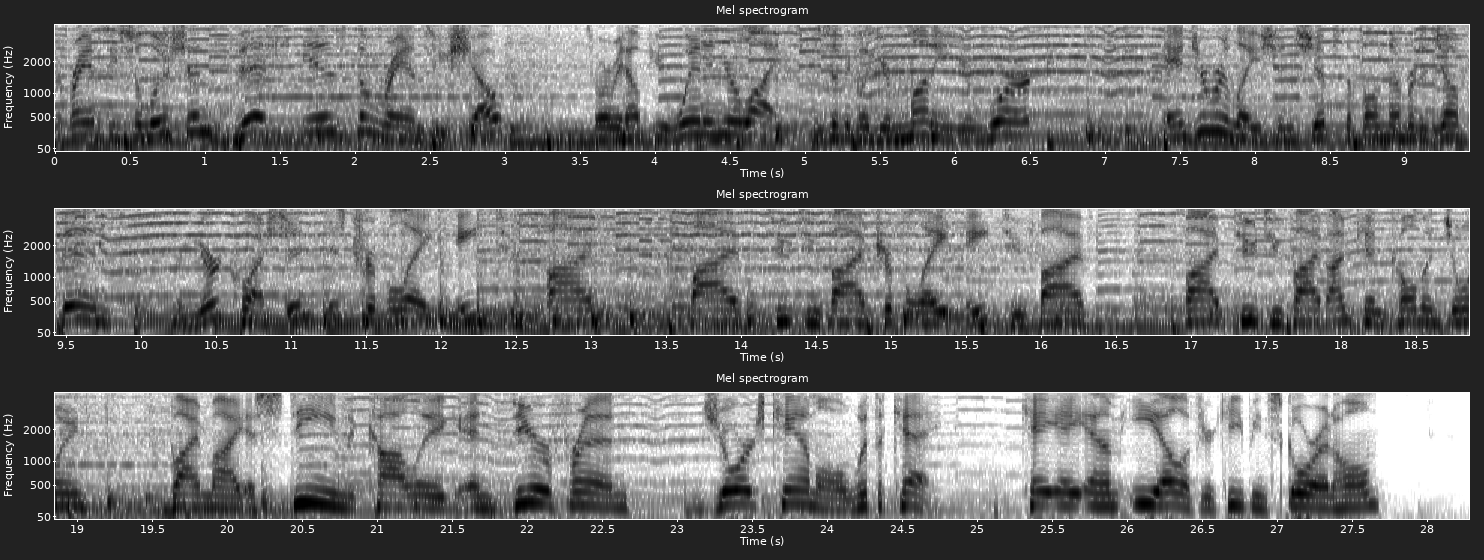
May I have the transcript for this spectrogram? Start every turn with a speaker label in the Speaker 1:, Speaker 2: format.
Speaker 1: Of Ramsey Solutions, this is The Ramsey Show. It's where we help you win in your life, specifically your money, your work, and your relationships. The phone number to jump in for your question is 888 825 5225. 888 825 5225. I'm Ken Coleman, joined by my esteemed colleague and dear friend, George Kamel with a K. K A M E L if you're keeping score at home.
